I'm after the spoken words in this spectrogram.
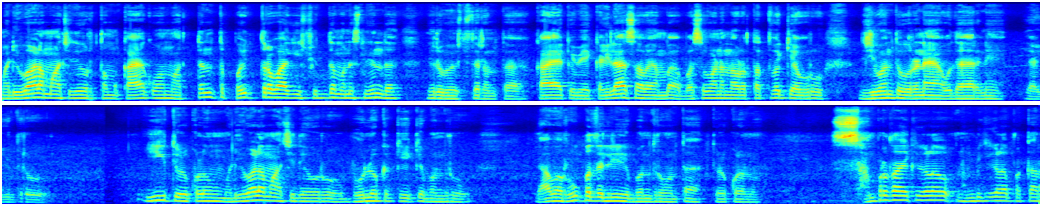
ಮಡಿವಾಳ ಮಾಚಿದೇವರು ತಮ್ಮ ಕಾಯಕವನ್ನು ಅತ್ಯಂತ ಪವಿತ್ರವಾಗಿ ಶುದ್ಧ ಮನಸ್ಸಿನಿಂದ ನಿರ್ವಹಿಸ್ತಾರಂತ ಕಾಯಕವೇ ಕೈಲಾಸವ ಎಂಬ ಬಸವಣ್ಣನವರ ತತ್ವಕ್ಕೆ ಅವರು ಜೀವಂತ ಉರಣೆ ಉದಾಹರಣೆಯಾಗಿದ್ದರು. ಈಗ ತಿಳ್ಕೊಳ್ಳೋ ಮಡಿವಾಳ ಮಾಚಿದೇವರು ಭೂಲೋಕಕ್ಕೆ ಏಕೆ ಬಂದರು, ಯಾವ ರೂಪದಲ್ಲಿ ಬಂದರು ಅಂತ ತಿಳ್ಕೊಳ್ಳೋಣ. ಸಾಂಪ್ರದಾಯಿಕಗಳ ನಂಬಿಕೆಗಳ ಪ್ರಕಾರ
